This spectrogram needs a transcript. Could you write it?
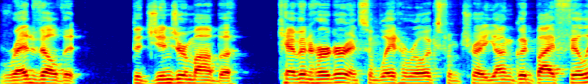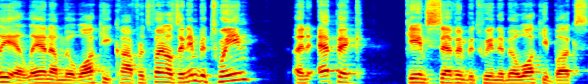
Red Velvet, the Ginger Mamba, Kevin Huerter, and some late heroics from Trae Young. Goodbye, Philly, Atlanta, Milwaukee conference finals. And in between, an epic game seven between the Milwaukee Bucks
